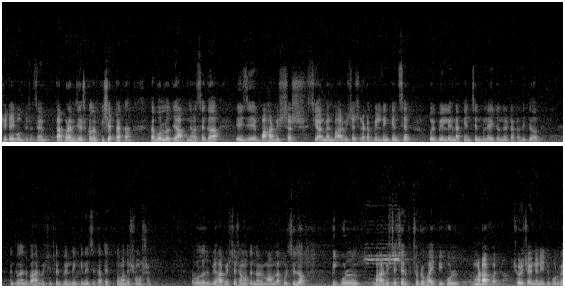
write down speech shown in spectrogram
সেটাই বলতে চাচ্ছি। আমি তারপরে আমি জিজ্ঞেস করলাম কিসের টাকা? তা বলল যে আপনি হচ্ছে গা এই যে বাহার বিশ্বাস চেয়ারম্যান বাহার বিশ্বাসের একটা বিল্ডিং কিনছেন ওই বিল্ডিংটা কিনছেন বলে এই জন্য টাকা দিতে হবে। আমি বললাম যে বাহার বিশ্বাসের বিল্ডিং কিনেছি, তাতে তোমাদের সমস্যা কী? তা বলল যে বিহার বিশ্বাস আমাদের নামে মামলা করছিল। পিকুল, বাহার বিশ্বাসের ছোট ভাই পিকুল মার্ডার হয়, সরিষা ইউনিয়নে ইতিপূর্বে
